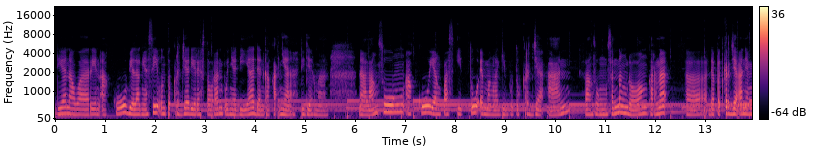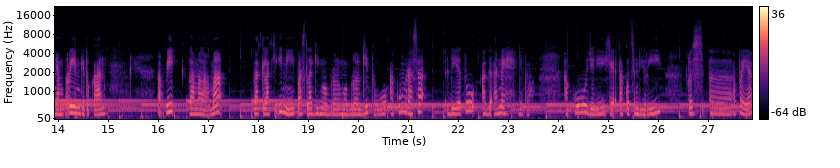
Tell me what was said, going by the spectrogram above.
dia nawarin aku bilangnya sih untuk kerja di restoran punya dia dan kakaknya di Jerman Nah, langsung aku yang pas itu emang lagi butuh kerjaan, langsung seneng dong karena uh, dapat kerjaan yang nyamperin gitu kan. Tapi lama-lama laki-laki ini pas lagi ngobrol-ngobrol gitu, aku ngerasa dia tuh agak aneh gitu. Aku jadi kayak takut sendiri. Terus uh, apa ya?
